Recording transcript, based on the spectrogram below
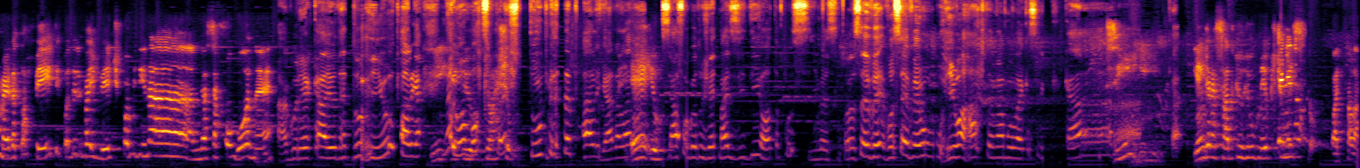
a merda tá feita e quando ele vai ver, tipo, a menina, a menina se afogou, né? A guria caiu dentro do rio, tá ligado? E, não, uma eu, morte eu acho... estúpida, tá ligado? Ela É, eu... se afogou do jeito mais idiota possível, assim. Você vê, você vê o, o rio arrastando a moleque assim, cara... Sim, e, e é engraçado que o rio meio que tinha... Ele não- Pode falar.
